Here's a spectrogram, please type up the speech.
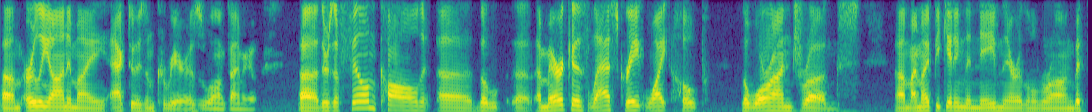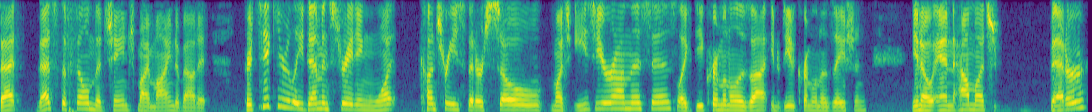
um, early on in my activism career. This was a long time ago. Uh, there's a film called uh, "The uh, America's Last Great White Hope: The War on Drugs." Um, I might be getting the name there a little wrong, but that that's the film that changed my mind about it, particularly demonstrating what countries that are so much easier on this is, like decriminalize, you know, decriminalization, you know, and how much better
